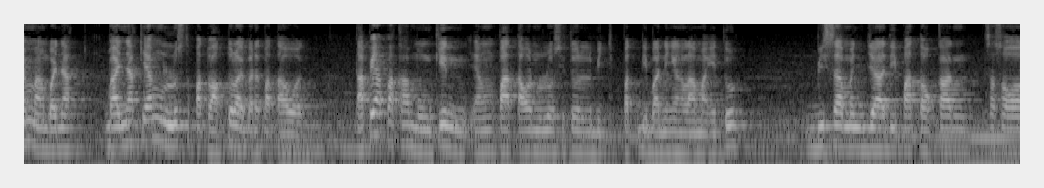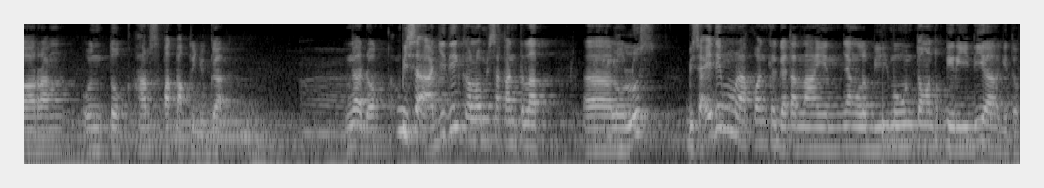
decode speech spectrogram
emang banyak banyak yang lulus tepat waktu lah ibarat 4 tahun. Tapi apakah mungkin yang 4 tahun lulus itu lebih cepat dibanding yang lama itu bisa menjadi patokan seseorang untuk harus tepat waktu juga? Enggak dong. Bisa aja deh kalau misalkan telat eh, lulus, bisa aja dia melakukan kegiatan lain yang lebih menguntungkan untuk diri dia gitu.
